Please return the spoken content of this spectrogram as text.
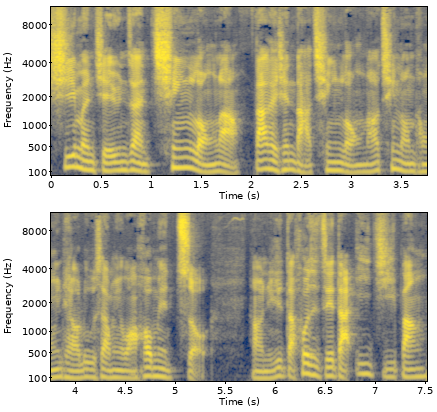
西门捷运站青龙啦，大家可以先打青龙，然后青龙同一条路上面往后面走，啊，你就打或者直接打一级帮，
